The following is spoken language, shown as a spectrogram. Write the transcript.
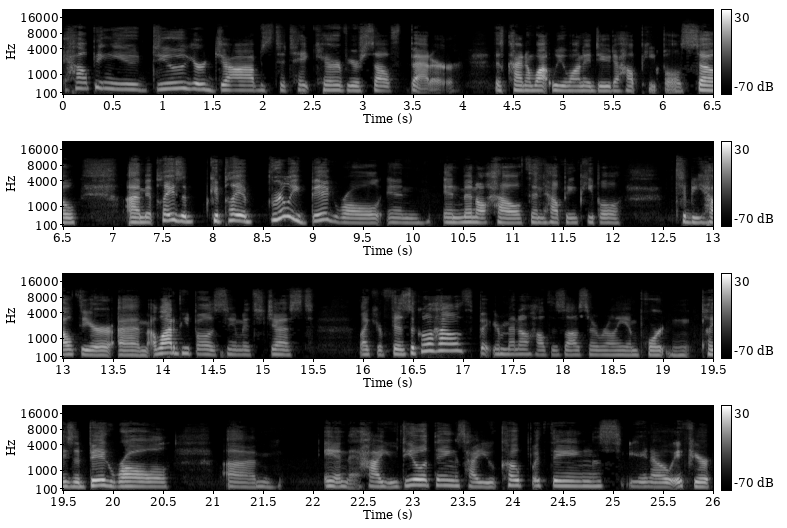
helping you do your jobs to take care of yourself better is kind of what we want to do to help people. So um, it plays a could play a really big role in in mental health and helping people to be healthier. Um, a lot of people assume it's just like your physical health, but your mental health is also really important. Plays a big role um, in how you deal with things, how you cope with things. You know, if you're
